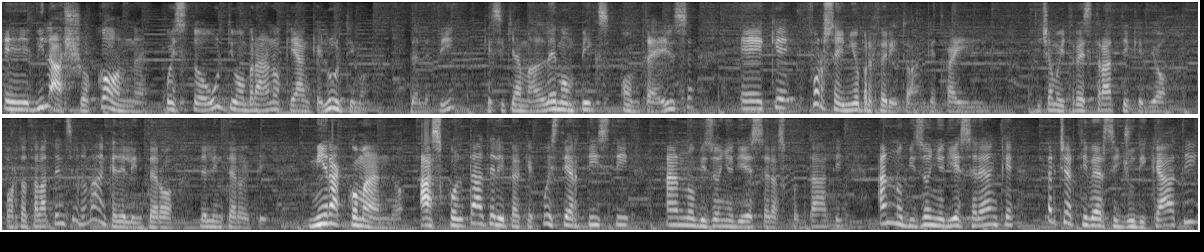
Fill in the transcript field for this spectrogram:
e vi lascio con questo ultimo brano che è anche l'ultimo dell'EP che si chiama Lemon Pigs on Tales e che forse è il mio preferito anche tra i, diciamo, i tre estratti che vi ho portato all'attenzione ma anche dell'intero, dell'intero EP. Mi raccomando, ascoltateli perché questi artisti hanno bisogno di essere ascoltati, hanno bisogno di essere anche per certi versi giudicati.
